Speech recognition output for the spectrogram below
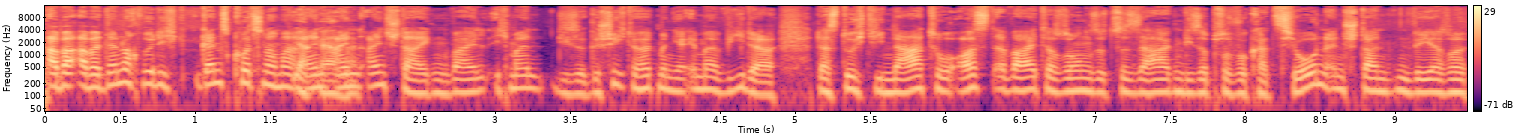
aber, aber dennoch würde ich ganz kurz nochmal ja, ein, ein, einsteigen, weil ich meine, diese Geschichte hört man ja immer wieder, dass durch die NATO-Osterweiterung sozusagen diese Provokation entstanden wäre,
